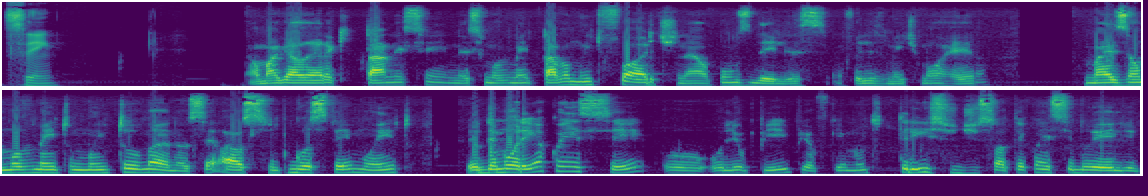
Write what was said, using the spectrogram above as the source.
Sim. É uma galera que tá nesse, nesse movimento, tava muito forte, né? Alguns deles, infelizmente, morreram. Mas é um movimento muito, mano, sei lá, eu sempre gostei muito. Eu demorei a conhecer o, o Lil Peep, eu fiquei muito triste de só ter conhecido ele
